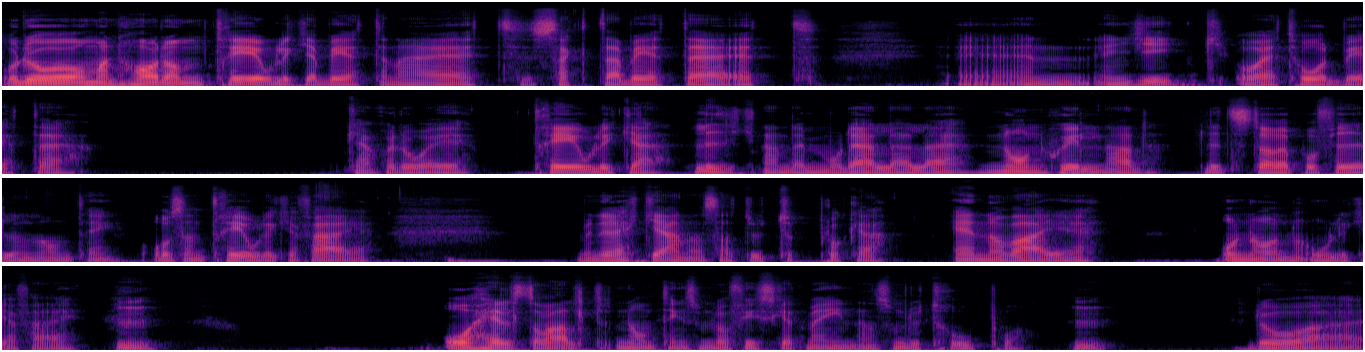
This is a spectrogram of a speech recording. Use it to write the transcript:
Och då om man har de tre olika betena, ett sakta bete, ett, eh, en, en jigg och ett hårdbete. Kanske då är tre olika liknande modeller eller någon skillnad, lite större profil eller någonting. Och sen tre olika färger. Men det räcker annars att du plockar en av varje och någon olika färg. Mm. Och helst av allt någonting som du har fiskat med innan som du tror på. Mm. Då, eh,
